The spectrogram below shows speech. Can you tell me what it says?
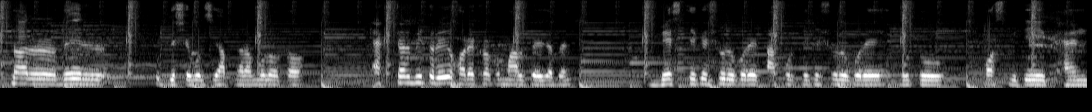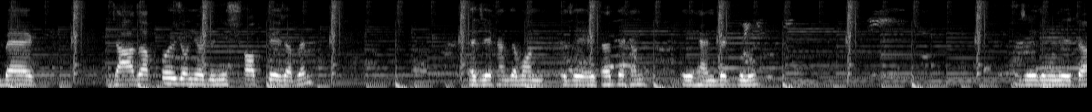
আপনাদের উদ্দেশ্যে বলছি, আপনারা মূলত একটার ভিতরে হরেক রকম মাল পেয়ে যাবেন। ড্রেস থেকে শুরু করে, কাপড় থেকে শুরু করে জুতো কসমেটিক হ্যান্ডব্যাগ যা যা প্রয়োজনীয় জিনিস সব পেয়ে যাবেন। এই যে এখানে যেমন, এই যে এটা দেখেন, এই হ্যান্ডব্যাগগুলো যে যেমন এটা,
